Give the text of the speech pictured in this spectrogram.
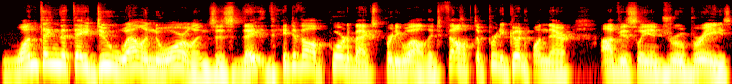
one thing that they do well in New Orleans is they they develop quarterbacks pretty well. They developed a pretty good one there, obviously in Drew Brees.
